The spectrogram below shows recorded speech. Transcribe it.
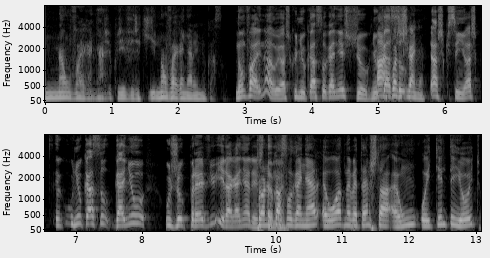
não vai ganhar. Eu queria ver aqui, não vai ganhar em Newcastle. Não vai, não. Eu acho que o Newcastle ganha este jogo. Ah, tu Newcastle, achas que ganha? Acho que sim. Eu acho que o Newcastle ganhou o jogo prévio e irá ganhar este Para o também. Newcastle ganhar, a odd na Betano está a 1,88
